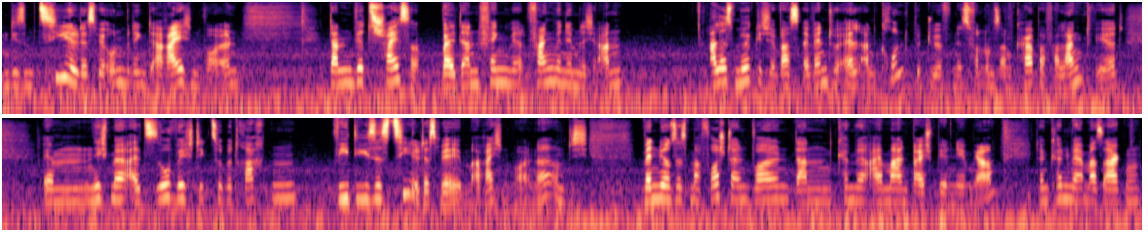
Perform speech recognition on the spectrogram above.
in diesem Ziel, das wir unbedingt erreichen wollen, dann wird es scheiße, weil dann fangen wir, fangen wir nämlich an, alles Mögliche, was eventuell an Grundbedürfnis von unserem Körper verlangt wird, ähm, nicht mehr als so wichtig zu betrachten wie dieses Ziel, das wir eben erreichen wollen. Ne? Und ich, wenn wir uns das mal vorstellen wollen, dann können wir einmal ein Beispiel nehmen. Ja? Dann können wir einmal sagen,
